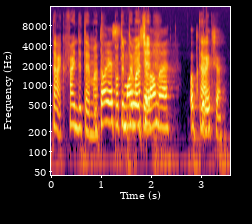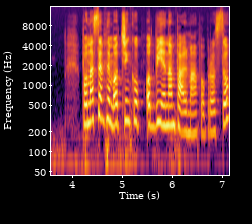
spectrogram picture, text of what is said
Tak, fajny temat. I to jest po tym moje temacie zielone odkrycie. Tak. Po następnym odcinku odbije nam palma po prostu.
